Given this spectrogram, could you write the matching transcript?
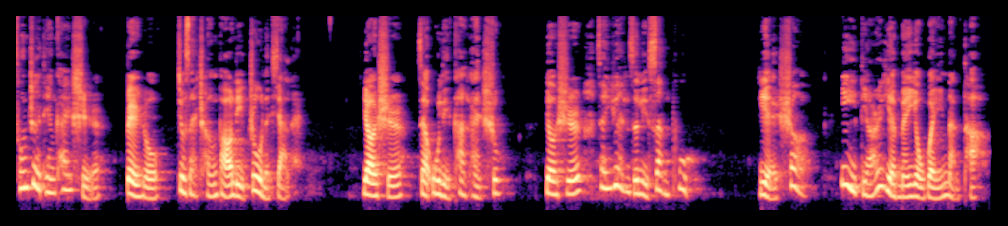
从这天开始，贝如就在城堡里住了下来，有时在屋里看看书，有时在院子里散步。野兽一点儿也没有为难他。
